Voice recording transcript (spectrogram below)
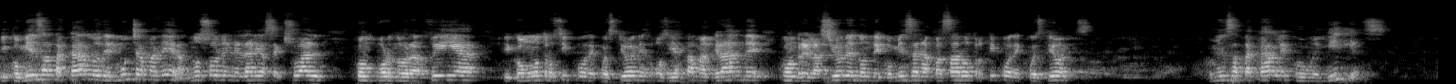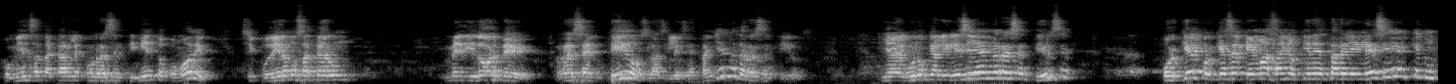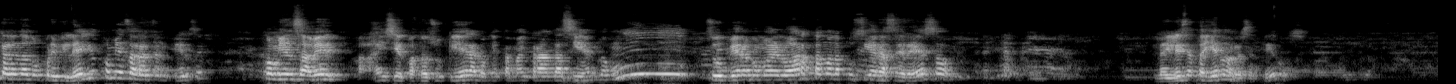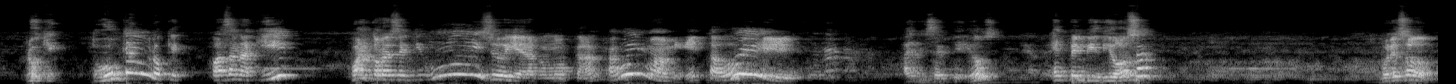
Y comienza a atacarlo de muchas maneras, no solo en el área sexual, con pornografía y con otro tipo de cuestiones, o si ya está más grande, con relaciones donde comienzan a pasar otro tipo de cuestiones. Comienza a atacarle con envidias, comienza a atacarle con resentimiento, con odio. Si pudiéramos sacar un medidor de resentidos. Las iglesias están llenas de resentidos. Y hay algunos que a la iglesia llegan a resentirse. ¿Por qué? Porque es el que más años tiene de estar en la iglesia y el que nunca le han dado un privilegio comienza a resentirse. Comienza a ver, ay, si el pastor supiera lo que esta maestra anda haciendo, mm, supiera cómo lo harta no la pusiera a hacer eso. La iglesia está llena de resentidos. Lo que tocan, lo que pasan aquí, cuánto resentido, uy, se oyera como canta, uy, mamita, uy. Hay resentidos, gente envidiosa. Por eso,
